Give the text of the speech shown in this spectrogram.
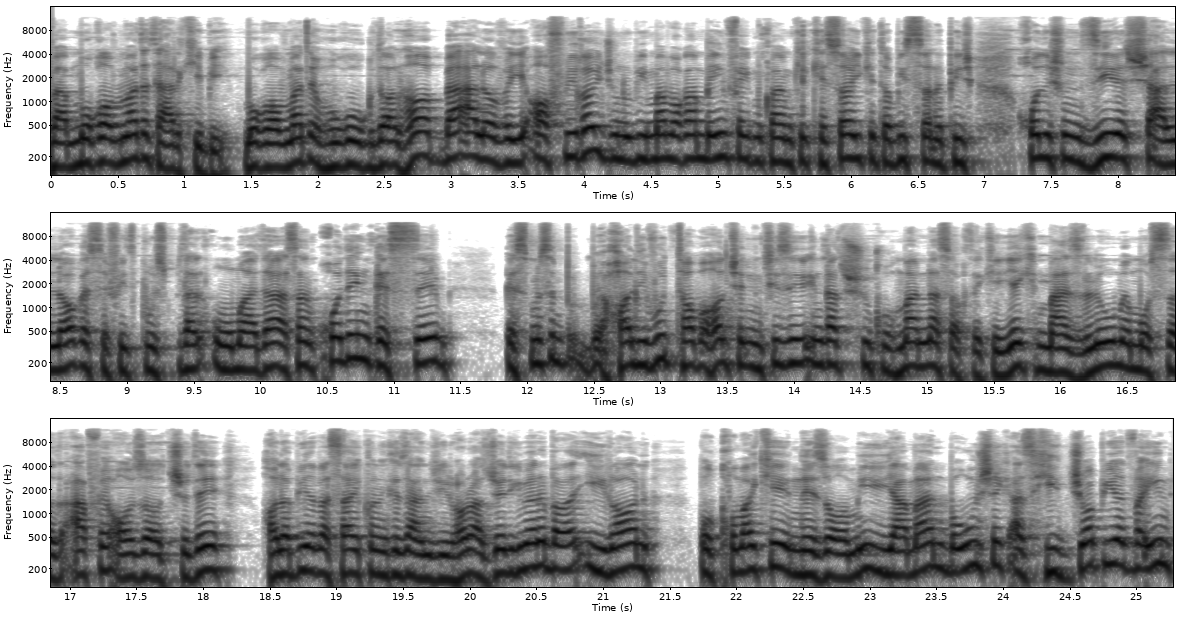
و مقاومت ترکیبی مقاومت حقوقدان ها به علاوه آفریقای جنوبی من واقعا به این فکر می‌کنم که کسایی که تا 20 سال پیش خودشون زیر شلاق سفید پوست بودن اومده اصلا خود این قصه قسم مثل هالیوود تا به حال چنین چیزی اینقدر شکوهمند نساخته که یک مظلوم مستضعف آزاد شده حالا بیاد و سعی کنه که زنجیرها رو از جای دیگه بره و ایران با کمک نظامی یمن با اون شکل از هیجا بیاد و این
